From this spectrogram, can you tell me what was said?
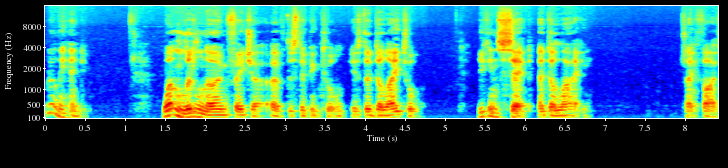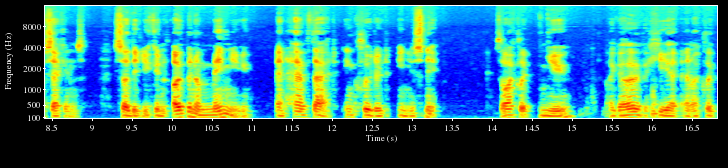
Really handy. One little known feature of the snipping tool is the delay tool. You can set a delay, say five seconds, so that you can open a menu and have that included in your snip. So I click new, I go over here and I click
